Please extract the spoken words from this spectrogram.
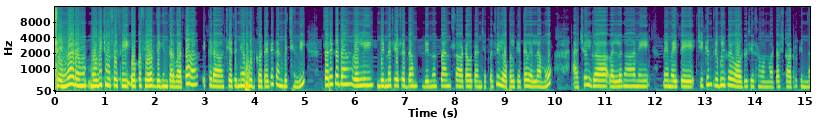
శనివారం మూవీ చూసేసి ఒక ఫ్లోర్ దిగిన తర్వాత ఇక్కడ చైతన్య ఫుడ్ కోర్ట్ అయితే కనిపించింది. సరే కదా వెళ్ళి డిన్నర్ చేసేద్దాం డిన్నర్ ప్లాన్ స్టార్ట్ అవుట్ అని చెప్పేసి లోపలికి అయితే వెళ్ళాము యాక్చువల్గా వెళ్ళగానే మేమైతే చికెన్ త్రిబుల్ ఫైవ్ ఆర్డర్ చేసాం అనమాట స్టార్టర్ కింద.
